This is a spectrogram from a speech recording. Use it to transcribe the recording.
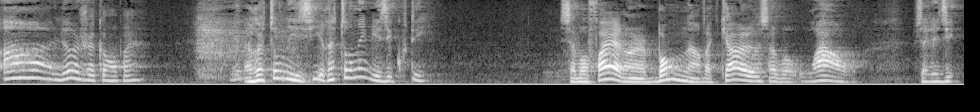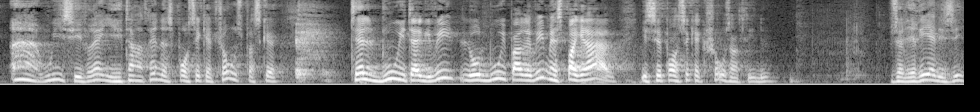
Ah, là, je comprends. Retournez-y, retournez les écouter. Ça va faire un bond dans votre cœur, ça va, wow! Vous allez dire, ah oui, c'est vrai, il est en train de se passer quelque chose parce que tel bout est arrivé, l'autre bout n'est pas arrivé, mais c'est pas grave. Il s'est passé quelque chose entre les deux. Vous allez réaliser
